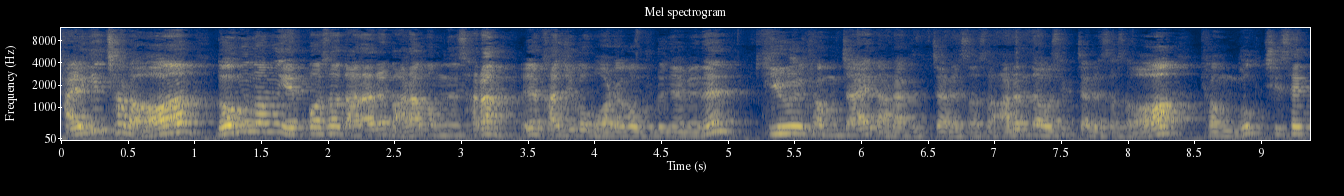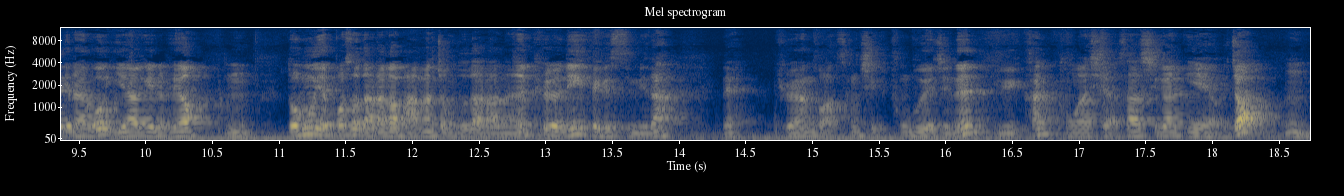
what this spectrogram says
달기처럼 너무너무 예뻐서 나라를 말아먹는 사람을 가지고 뭐라고 부르냐면은 기울 경자의 나라 극자를 써서 아름다운 색자를 써서 경국치색이라고 이야기를 해요. 음, 너무 예뻐서 나라가 망할 정도다라는 표현이 되겠습니다. 네, 교양과 상식이 풍부해지는 유익한 동아시아사 시간이에요. 그죠? 음.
